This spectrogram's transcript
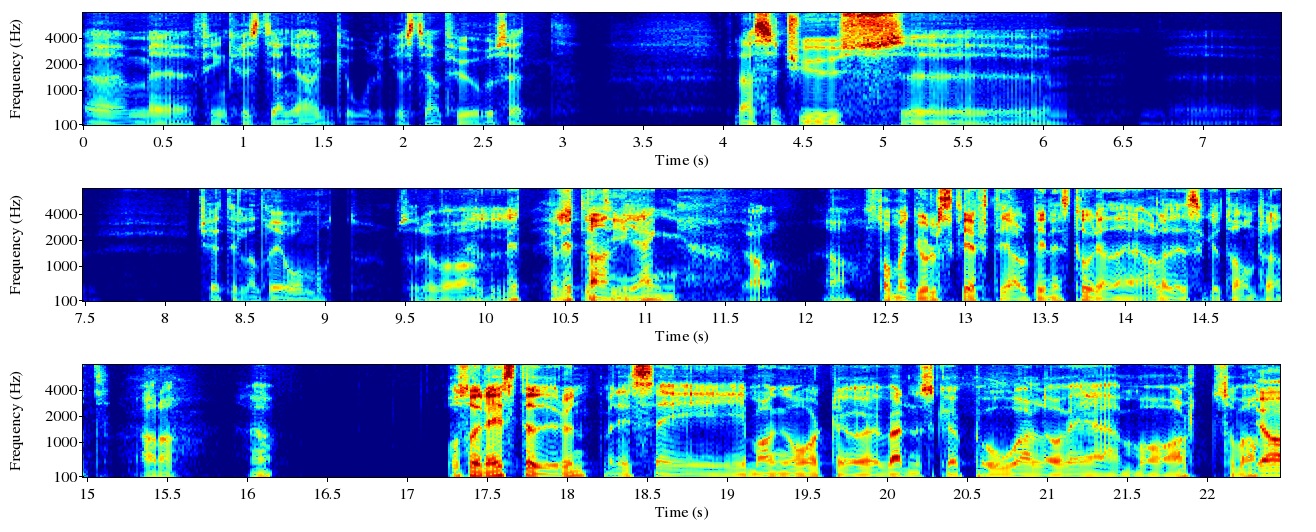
eh, med Finn Christian Jagg, Ole Christian Furuseth, Lasse Kjus, eh, eh, Kjetil André Aamodt. Så det var en Litt, litt av en gjeng. Ja, Ja. Står med gullskrift i alpinhistorien, alle disse gutta omtrent. ja da. Og så reiste du rundt med disse i, i mange år til verdenscup og OL og VM og alt som var. Ja,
